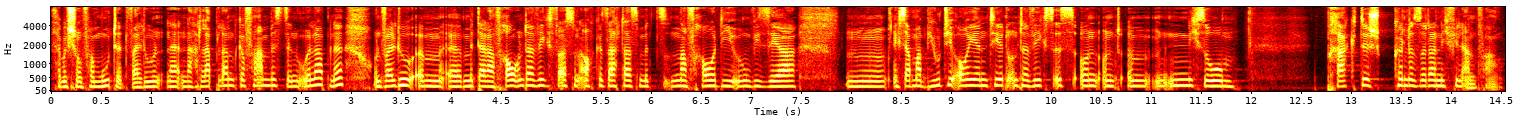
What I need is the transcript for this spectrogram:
Das habe ich schon vermutet, weil du nach Lappland gefahren bist in Urlaub, ne? Und weil du ähm, äh, mit deiner Frau unterwegs warst und auch gesagt hast, mit einer Frau, die irgendwie sehr, mh, mm, ich sag mal, beauty-orientiert unterwegs ist und, und ähm, nicht so praktisch, könnte sie da nicht viel anfangen.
